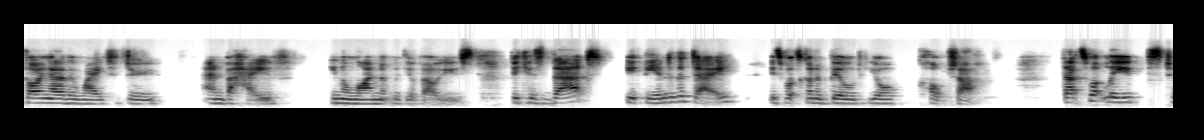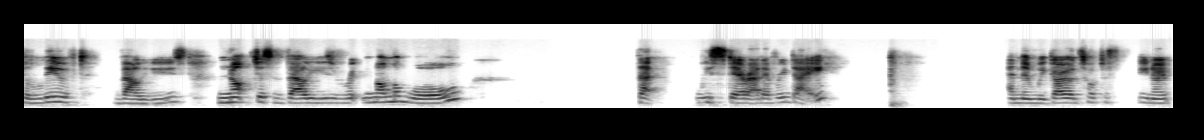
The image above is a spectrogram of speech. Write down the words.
going out of their way to do and behave in alignment with your values because that at the end of the day is what's going to build your culture. That's what leads to lived values not just values written on the wall that we stare at every day. And then we go and talk to, you know,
